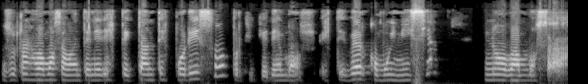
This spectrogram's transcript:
Nosotros nos vamos a mantener expectantes por eso, porque queremos este, ver cómo inicia. No vamos a,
